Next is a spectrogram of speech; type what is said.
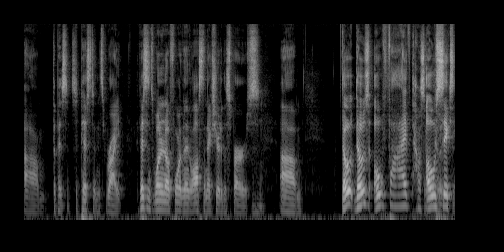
um, the Pistons. the Pistons, right? The Pistons won in 04, and then they lost the next year to the Spurs. Um, those, those 05, that was 06,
